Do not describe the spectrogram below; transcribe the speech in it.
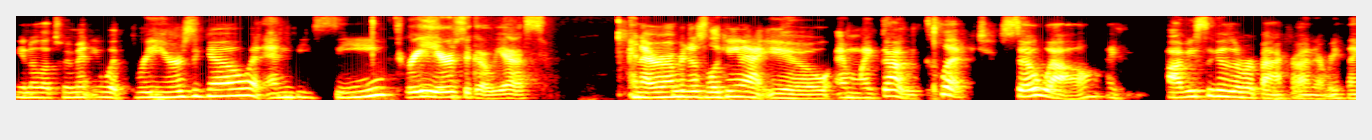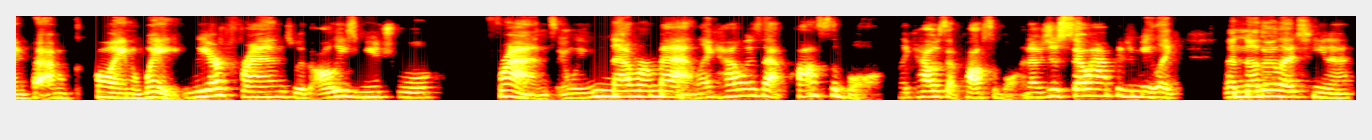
You know, that's where we met you what three years ago at NBC. Three years ago, yes. And I remember just looking at you and my God, we clicked so well. I obviously because of our background and everything, but I'm going, wait, we are friends with all these mutual friends and we've never met. Like, how is that possible? Like, how is that possible? And I was just so happy to meet like another Latina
